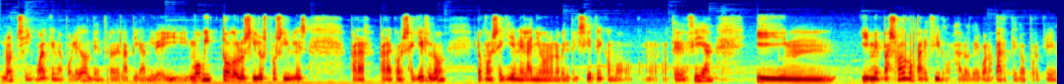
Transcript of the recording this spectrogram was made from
noche igual que Napoleón dentro de la pirámide. Y moví todos los hilos posibles para, conseguirlo. Lo conseguí en el año 97, como, como te decía, y, y, me pasó algo parecido a lo de Bonaparte, ¿no? Porque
